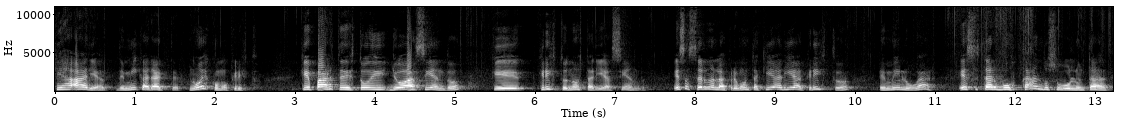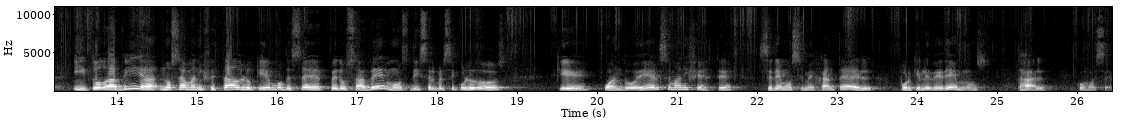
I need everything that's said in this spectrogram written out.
qué área de mi carácter no es como Cristo. ¿Qué parte estoy yo haciendo que Cristo no estaría haciendo. Es hacernos la pregunta, ¿qué haría Cristo en mi lugar? Es estar buscando su voluntad y todavía no se ha manifestado lo que hemos de ser, pero sabemos, dice el versículo 2, que cuando Él se manifieste, seremos semejantes a Él porque le veremos tal como es Él.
